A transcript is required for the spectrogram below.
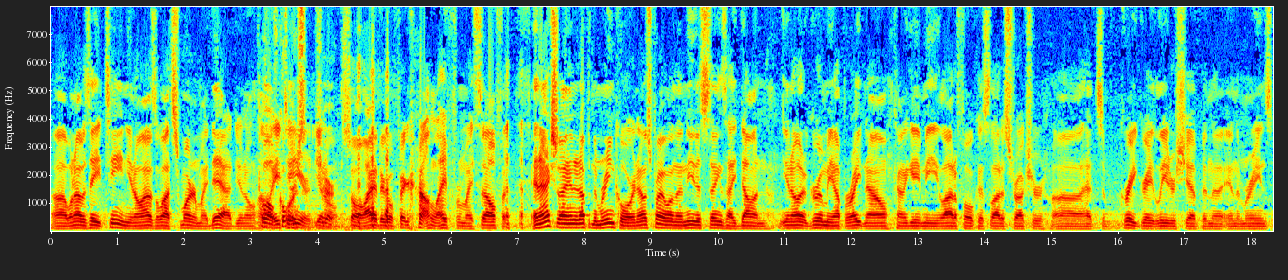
uh, when I was 18, you know, I was a lot smarter than my dad, you know. Well, 18 course, years, you sure. know. So I had to go figure out life for myself. And, and actually, I ended up in the Marine Corps, and that was probably one of the neatest things I'd done. You know, it grew me up right now, kind of gave me a lot of focus, a lot of structure. Uh, had some great, great leadership in the in the Marines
